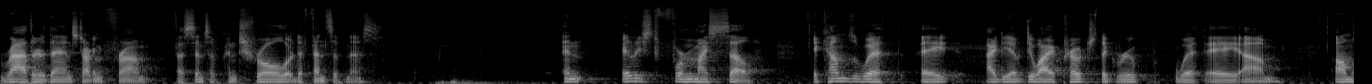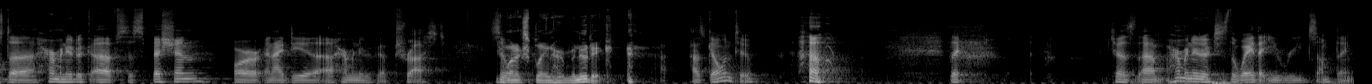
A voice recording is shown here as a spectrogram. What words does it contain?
rather than starting from a sense of control or defensiveness? And at least for myself, it comes with a idea of do I approach the group with a um, almost a hermeneutic of suspicion or an idea a hermeneutic of trust. So you want to explain hermeneutic? I was going to. like because um, hermeneutics is the way that you read something,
